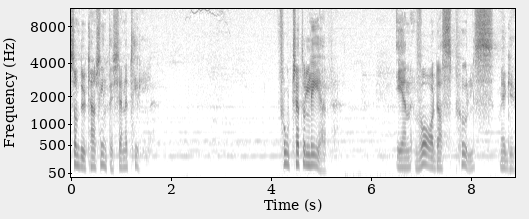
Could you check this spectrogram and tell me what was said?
som du kanske inte känner till. Fortsätt att leva i en vardagspuls med Gud.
